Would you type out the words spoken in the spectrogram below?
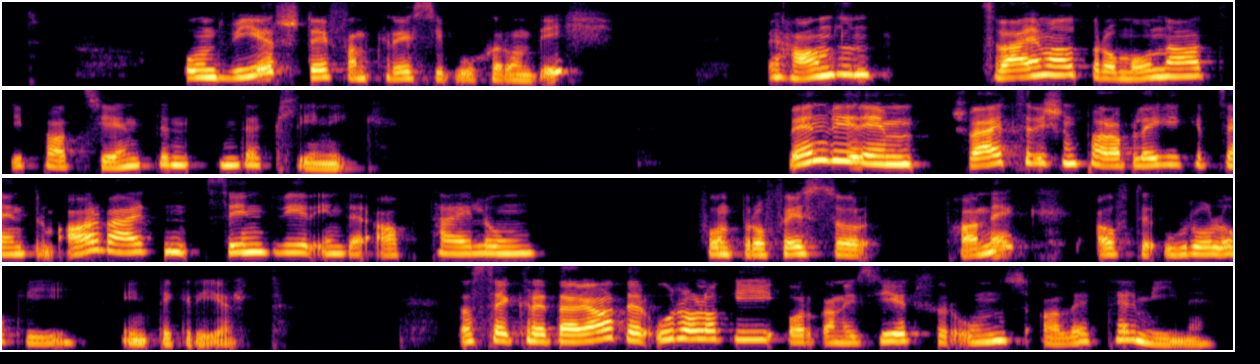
und wir, Stefan Kressibucher und ich, behandeln zweimal pro Monat die Patienten in der Klinik. Wenn wir im Schweizerischen Paraplegikerzentrum arbeiten, sind wir in der Abteilung von Professor Panek auf der Urologie integriert. Das Sekretariat der Urologie organisiert für uns alle Termine.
